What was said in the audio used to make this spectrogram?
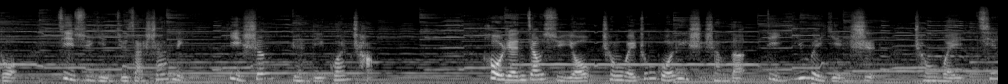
朵，继续隐居在山里，一生远离官场。后人将许由称为中国历史上的第一位隐士，称为千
